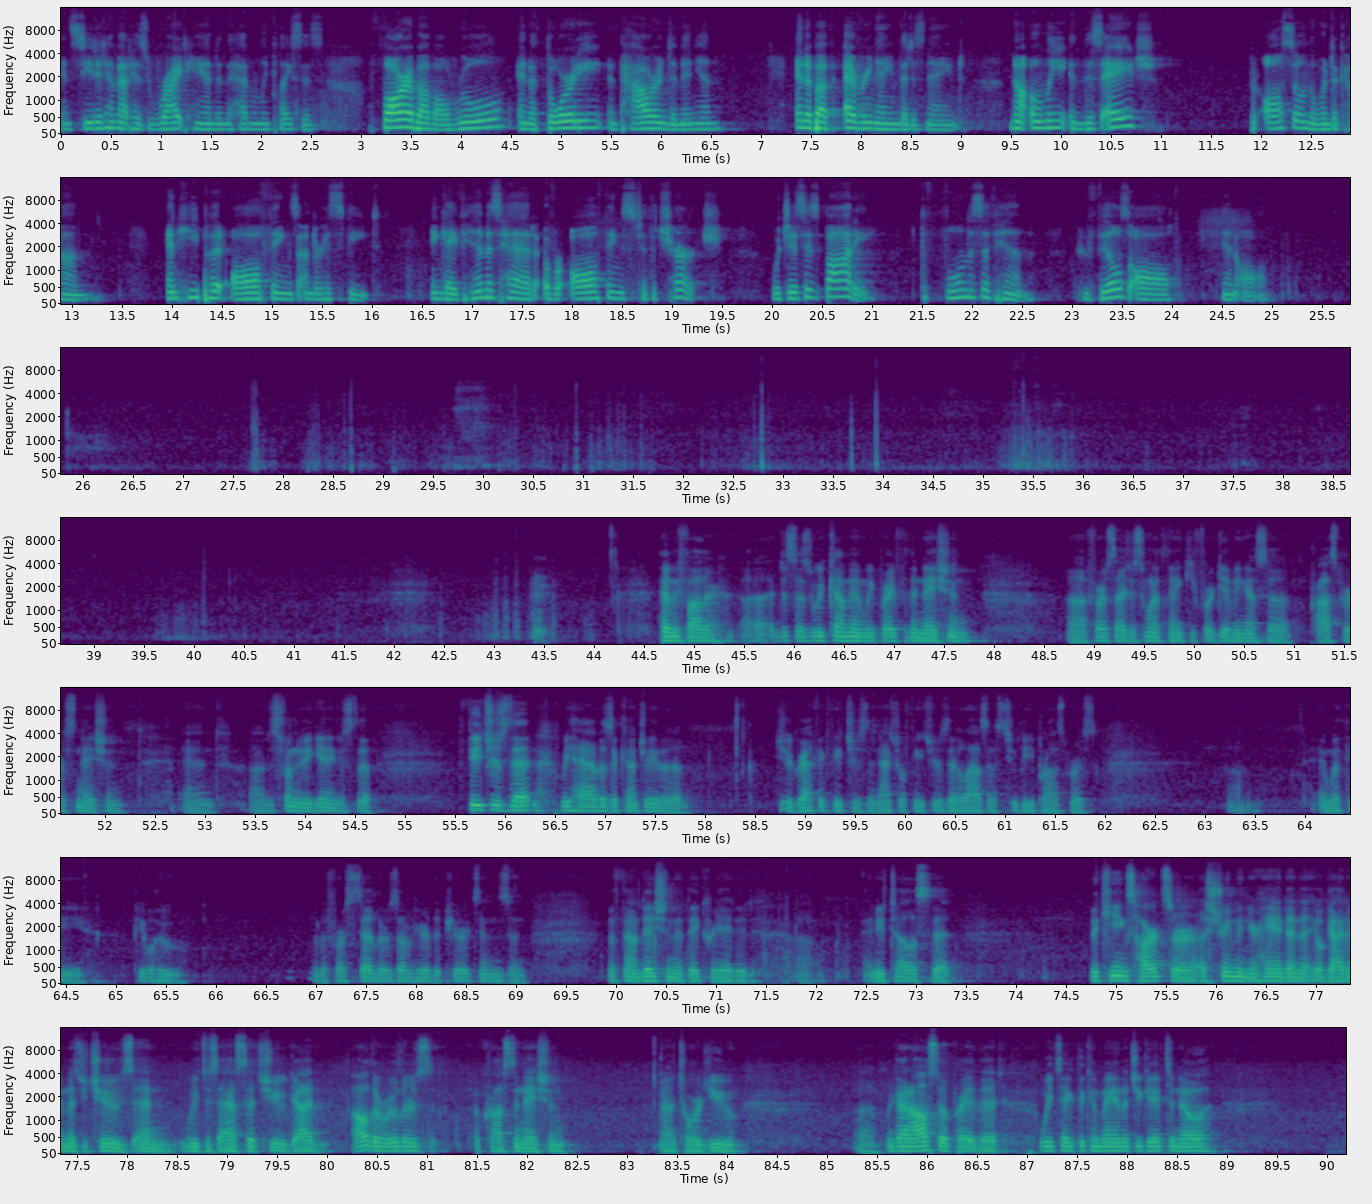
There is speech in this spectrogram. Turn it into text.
and seated him at his right hand in the heavenly places, far above all rule and authority and power and dominion, and above every name that is named, not only in this age, but also in the one to come. And he put all things under his feet and gave him his head over all things to the church, which is his body, the fullness of him who fills all in all. Heavenly Father, uh, just as we come in, we pray for the nation. Uh, first, I just want to thank you for giving us a prosperous nation. And uh, just from the beginning, just the features that we have as a country, the geographic features, the natural features that allows us to be prosperous. Um, and with the people who were the first settlers over here, the Puritans, and the foundation that they created. Um, and you tell us that the king's hearts are a stream in your hand and that you'll guide them as you choose. And we just ask that you guide all the rulers across the nation uh, toward you. Uh, we got to also pray that we take the command that you gave to Noah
